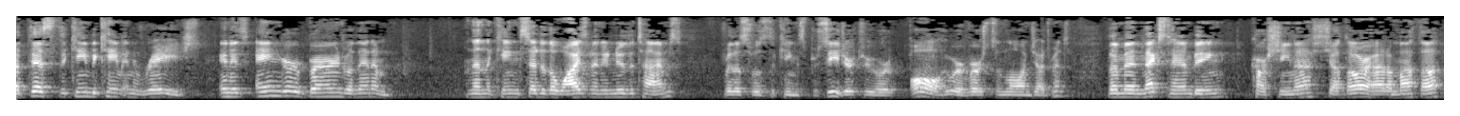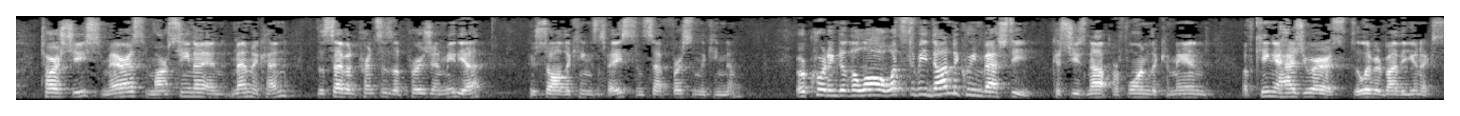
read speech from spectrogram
At this, the king became enraged, and his anger burned within him. And then the king said to the wise men who knew the times, for this was the king's procedure to all who were versed in law and judgment, the men next to him being Carshena, Shethar, Admatha, Tarshish, Meres, Marsena, and Memucan, the seven princes of Persia and Media, who saw the king's face and sat first in the kingdom. According to the law, what's to be done to Queen Vashti? Because she's not performed the command of King Ahasuerus delivered by the eunuchs.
